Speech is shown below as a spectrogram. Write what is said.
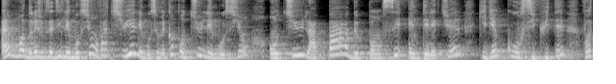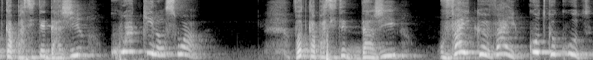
à un moment donné, je vous ai dit, l'émotion, on va tuer l'émotion. Mais quand on tue l'émotion, on tue la part de pensée intellectuelle qui vient court-circuiter votre capacité d'agir, quoi qu'il en soit. Votre capacité d'agir, vaille que vaille, coûte que coûte.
